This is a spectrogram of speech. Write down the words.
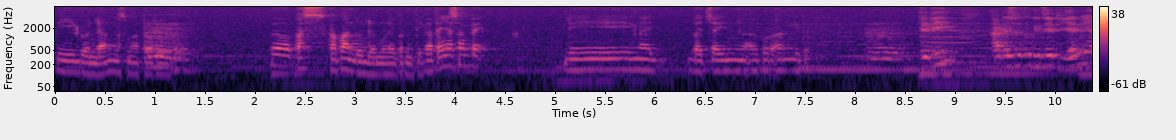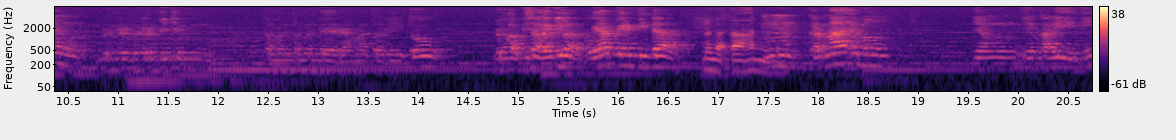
di Gondang Mas Motor itu Hmm. Itu pas kapan tuh udah mulai berhenti? Katanya sampai di bacain Al-Quran gitu. Hmm, jadi ada satu kejadian yang bener-bener bikin teman-teman daerah Matori itu udah nggak bisa lagi lah pokoknya pengen pindah. Udah nggak tahan gitu. Hmm, karena emang yang yang kali ini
